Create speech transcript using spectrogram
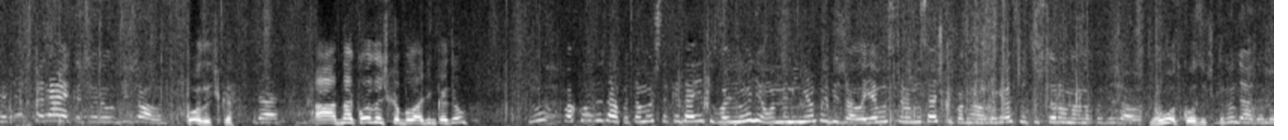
Это вторая, которая убежала. Козочка. Да. А одна козочка была, один козел? Ну, походу, да, потому что когда эту вальнули, он на меня побежал, а я его в сторону Сашки погнала. Как раз в эту сторону она побежала. Ну вот козочка. Ну да, да, да.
